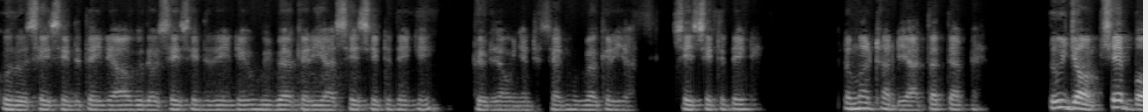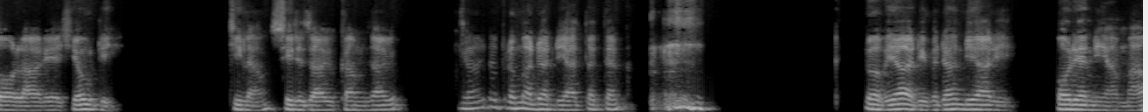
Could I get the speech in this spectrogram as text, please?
ကုသိုလ်စိတ်စေတသိက်တွေအကုသိုလ်စိတ်စေတသိက်တွေဝိဘကရိယာစိတ်စေတသိက်တွေတွေ့ပြောင်းဉာဏ်တစ်ဆက်ဝိဘကရိယာစိတ်စေတသိက်တွေဓမ္မထတရားတတ်တတ်ပဲသူကြောင့်ဖြစ်ပေါ်လာတဲ့ရုပ်တွေကြည်လောက်စေတစာယုကမ္မစာယုဒါပရမတ္တတရားတတ်တတ်တော့ဘုရားဒီပဒံတရားတွေဟောတဲ့နေရာမှာ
